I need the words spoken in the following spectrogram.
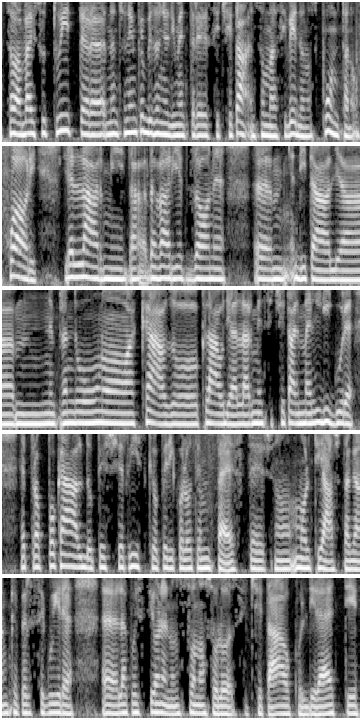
insomma, vai su Twitter, non c'è neanche bisogno di mettere siccità, insomma, si vedono, spuntano fuori gli allarmi da, da varie zone ehm, d'Italia. Mm, ne prendo uno a caso, Claudia, allarme siccità, il Mar Ligure è troppo caldo, pesce a rischio, pericolo pericolo tempeste, ci sono molti hashtag anche per seguire eh, la questione, non sono solo siccità o coldiretti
